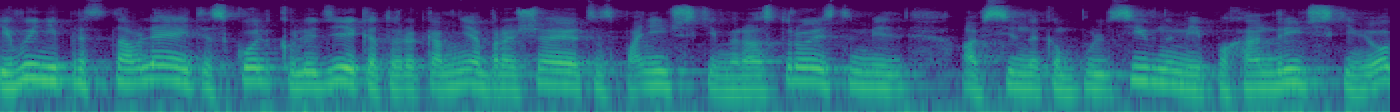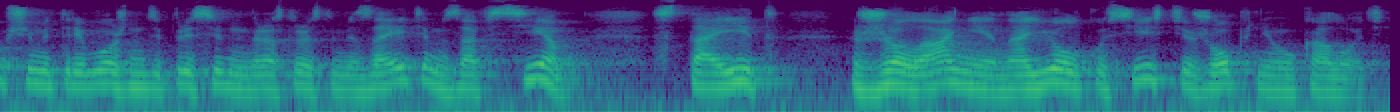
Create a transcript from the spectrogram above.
и вы не представляете, сколько людей, которые ко мне обращаются с паническими расстройствами, обсессивно-компульсивными, ипохондрическими, общими тревожно-депрессивными расстройствами. За этим, за всем стоит желание на елку сесть и жоп не уколоть.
